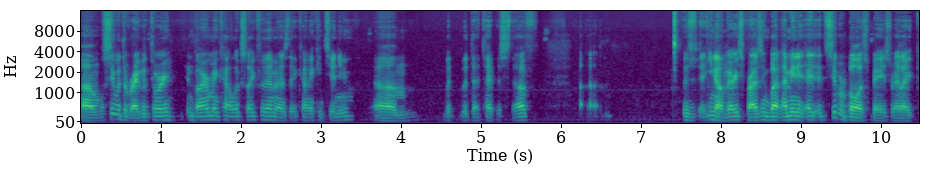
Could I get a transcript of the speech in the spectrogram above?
Um, we'll see what the regulatory environment kind of looks like for them as they kind of continue um, with with that type of stuff. Um, was you know very surprising. But I mean, it, it's super bullish base, right? Like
